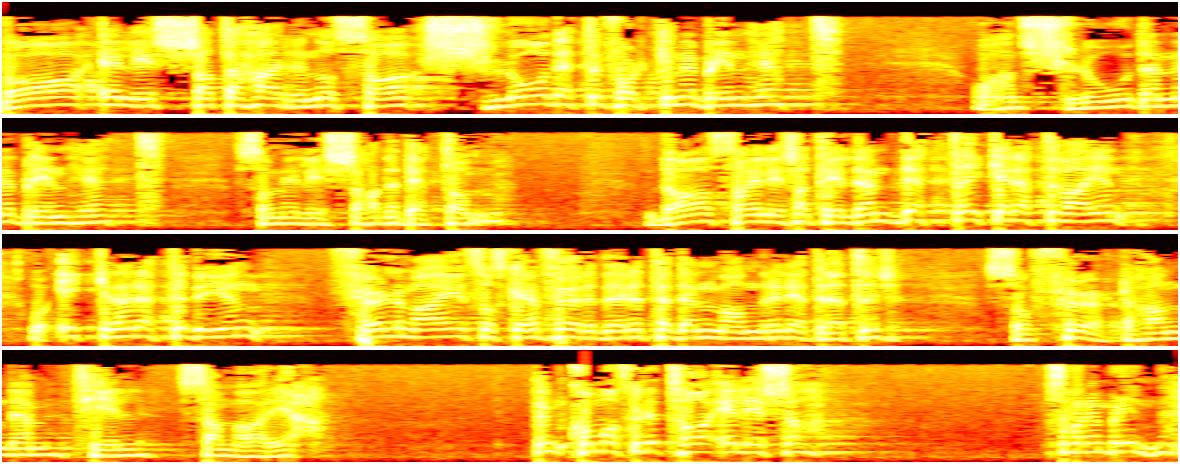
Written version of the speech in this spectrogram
ba Elisha til Herren og sa, slå dette folket med blindhet. Og han slo dem med blindhet, som Elisha hadde bedt om. Da sa Elisha til dem, dette er ikke rette veien, og ikke den rette byen. Følg meg, så skal jeg føre dere til den mannen dere leter etter. Så førte han dem til Samaria. De kom og skulle ta Elisha. Så var de blinde.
